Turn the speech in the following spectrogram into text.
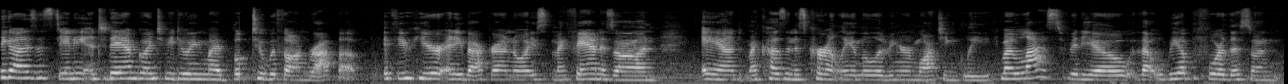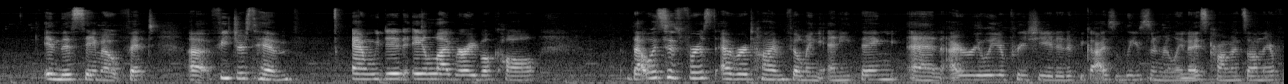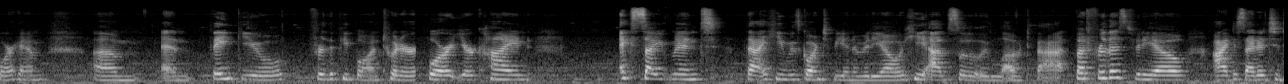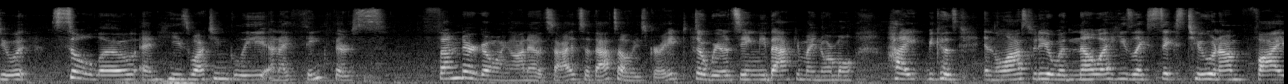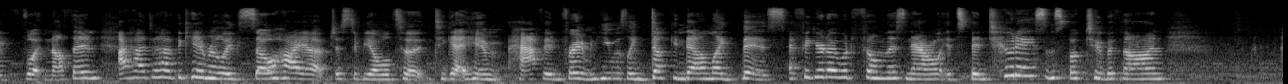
Hey guys, it's Danni and today I'm going to be doing my booktubeathon wrap up. If you hear any background noise, my fan is on and my cousin is currently in the living room watching Glee. My last video that will be up before this one in this same outfit uh, features him and we did a library book haul. That was his first ever time filming anything and I really appreciate it if you guys would leave some really nice comments on there for him. Um, and thank you for the people on Twitter for your kind excitement that he was going to be in a video. He absolutely loved that. But for this video, I decided to do it solo and he's watching Glee and I think there's thunder going on outside, so that's always great. So weird seeing me back in my normal height because in the last video with Noah, he's like 6'2 and I'm 5 foot nothing. I had to have the camera like so high up just to be able to, to get him half in frame and he was like ducking down like this. I figured I would film this now. It's been two days since Booktubeathon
